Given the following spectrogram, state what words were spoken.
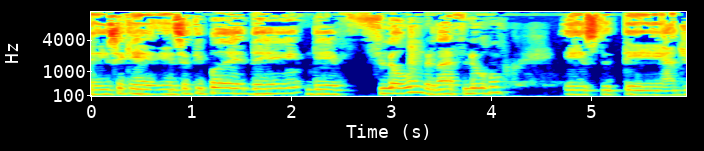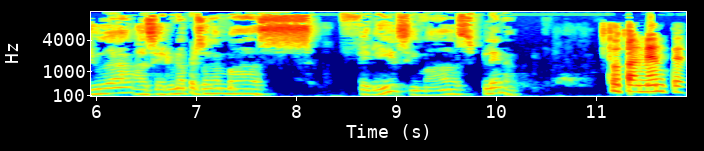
que dice que ese tipo de, de, de flow, ¿verdad? De flujo, este, te ayuda a ser una persona más feliz y más plena. Totalmente.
